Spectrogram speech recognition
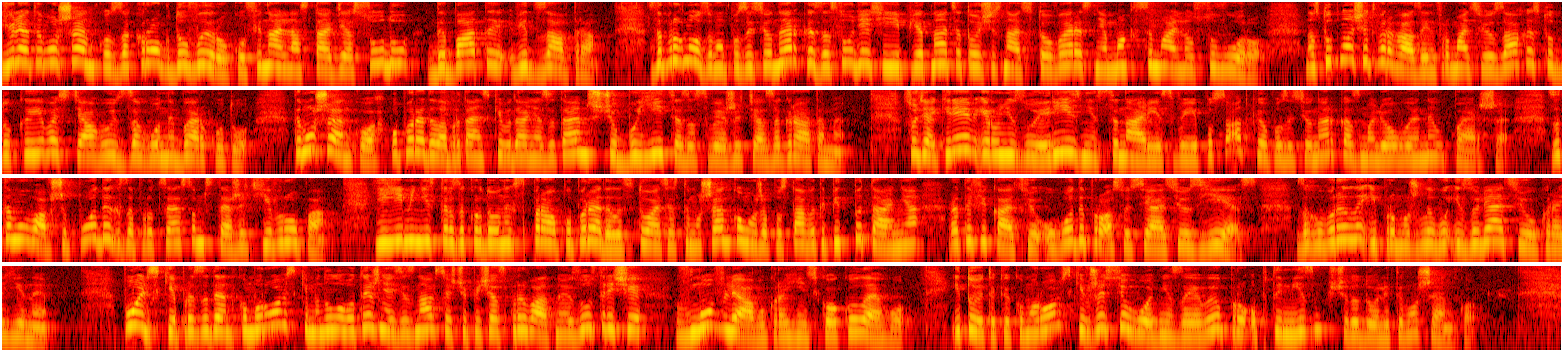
Юлія Тимошенко за крок до вироку. Фінальна стадія суду. Дебати від завтра. За прогнозом опозиціонерки засудять її 15-16 вересня максимально суворо. Наступного четверга, за інформацією захисту, до Києва стягують загони Беркуту. Тимошенко попередила британське видання The Times, що боїться за своє життя за ґратами. Суддя Кірєєв іронізує різні сценарії своєї посадки. Опозиціонерка змальовує не вперше. Затамувавши подих, за процесом стежить Європа. Її міністр закордонних справ попередили, ситуація з Тимошенко може поставити під питання ратифікацію угоди про асоціацію з ЄС. Заговорили і про можливу ізоляцію України. Польський президент Коморовський минулого тижня зізнався, що під час приватної зустрічі вмовляв українського колегу. І той таки Коморовський вже сьогодні заявив про оптимізм щодо долі Тимошенко.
